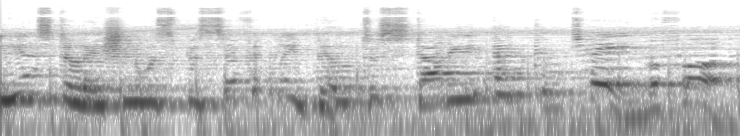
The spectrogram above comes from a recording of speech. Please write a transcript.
The installation was specifically built to study and contain the flood.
